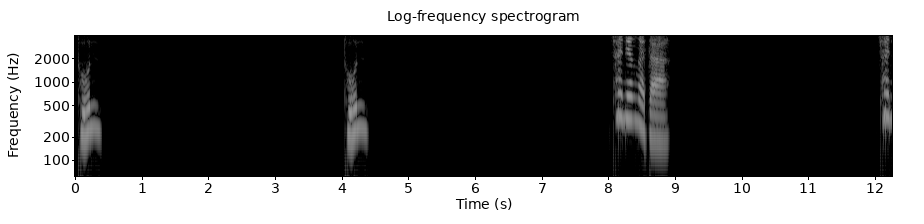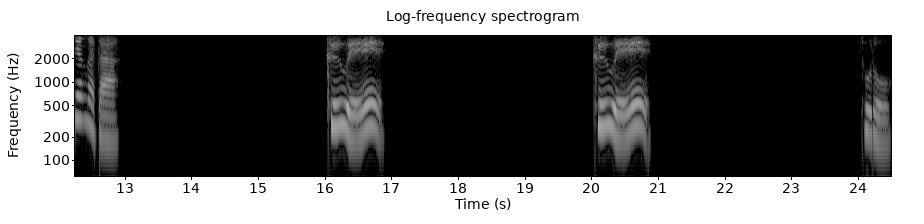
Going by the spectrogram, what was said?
돈, 돈, 사냥하다, 사냥하다. 그 외에, 그 외에, 도로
